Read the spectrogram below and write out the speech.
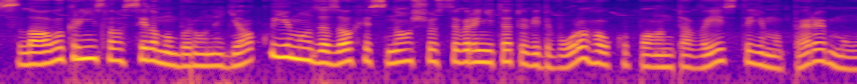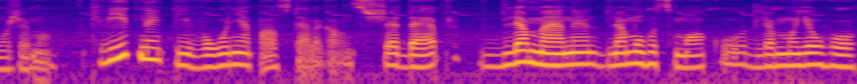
Слава Україні, слава силам оборони! Дякуємо за захист нашого суверенітету від ворога окупанта. Вистоїмо, переможемо. Квітне півоня Past Elegance. Шедевр для мене, для мого смаку, для моєго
